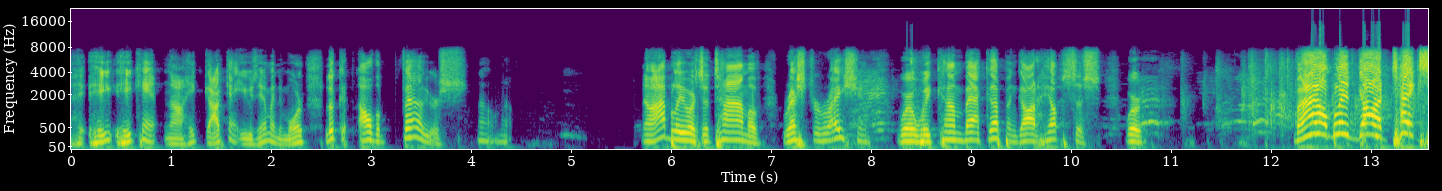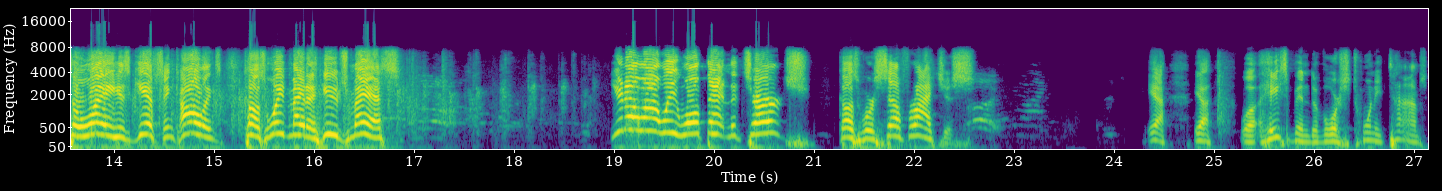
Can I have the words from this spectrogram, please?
He he, can't. No, he God can't use him anymore. Look at all the failures. No, no. Now I believe it's a time of restoration where we come back up and God helps us. Where, but I don't believe God takes away His gifts and callings because we've made a huge mess. You know why we want that in the church? Because we're self-righteous. Yeah, yeah. Well, he's been divorced 20 times.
